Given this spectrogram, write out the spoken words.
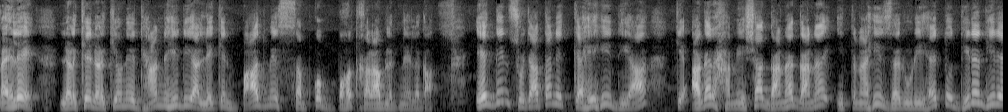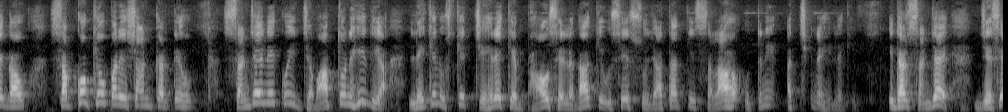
पहले लड़के लड़कियों ने ध्यान नहीं दिया, लेकिन बाद में सबको बहुत खराब लगने लगा। एक दिन सुजाता ने कह ही दिया कि अगर हमेशा गाना गाना इतना ही ज़रूरी है तो धीरे धीरे गाओ। सबको क्यों परेशान करते हो? संजय ने कोई जवाब तो नहीं दिया, लेकिन उसके चेहरे के भाव से लगा कि उसे सुजाता की सलाह उतनी अच्छी नहीं लगी। इधर संजय, जैसे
